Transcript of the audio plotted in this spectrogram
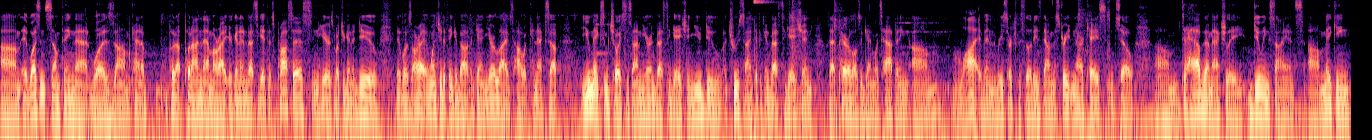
Um, it wasn't something that was um, kind of put up, put on them. All right, you're going to investigate this process, and here's what you're going to do. It was all right. I want you to think about again your lives, how it connects up. You make some choices on your investigation. You do a true scientific investigation that parallels again what's happening um, live in research facilities down the street in our case. And so um, to have them actually doing science, um, making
